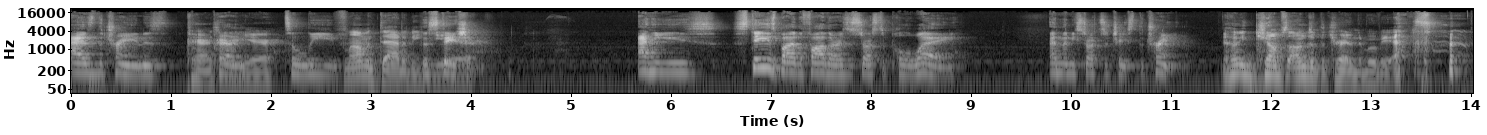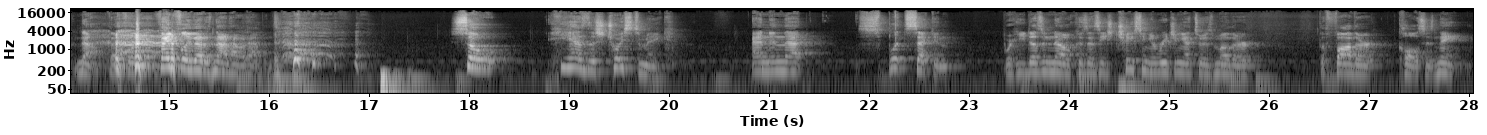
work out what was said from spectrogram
As the train is Parents of preparing the year. to leave Mom and Dad of the, the station. And he stays by the father as it starts to pull away, and then he starts to chase the train. And then he jumps under the train and the movie ends. No, thankfully, thankfully that is not how it happens. So he has this choice to make, and in that split second where he doesn't know, because as he's chasing and reaching out to his mother, the father calls his name,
